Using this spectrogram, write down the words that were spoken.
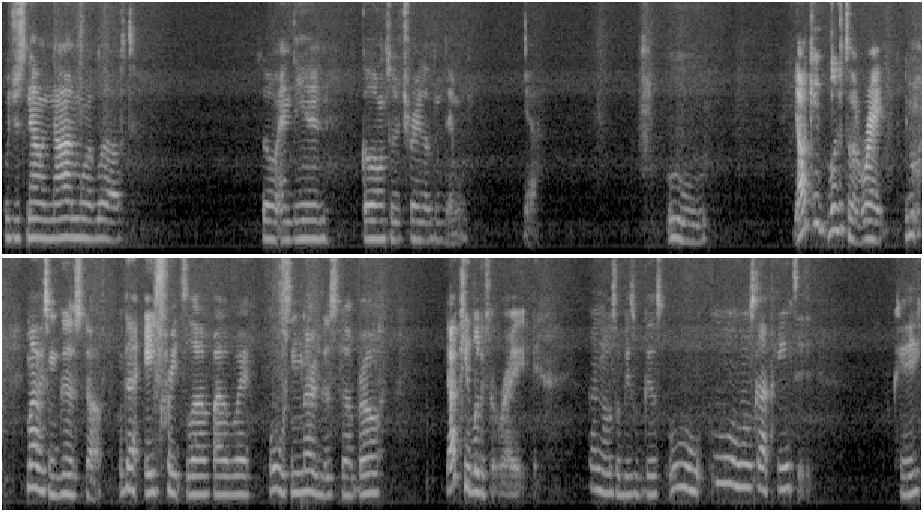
which is now nine more left. So and then go on to the trailers and then yeah. Ooh. Y'all keep looking to the right. It might be some good stuff. We got eight crates left, by the way. Ooh, some other good stuff, bro. Y'all keep looking to the right. I know this will be some good stuff. Ooh, ooh, almost got painted. Okay.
